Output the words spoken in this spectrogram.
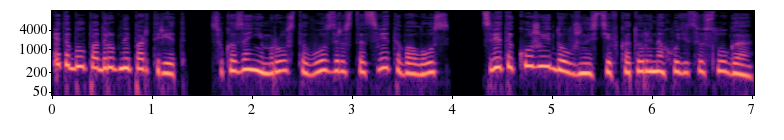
Это был подробный портрет с указанием роста, возраста, цвета волос, цвета кожи и должности, в которой находится слуга.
